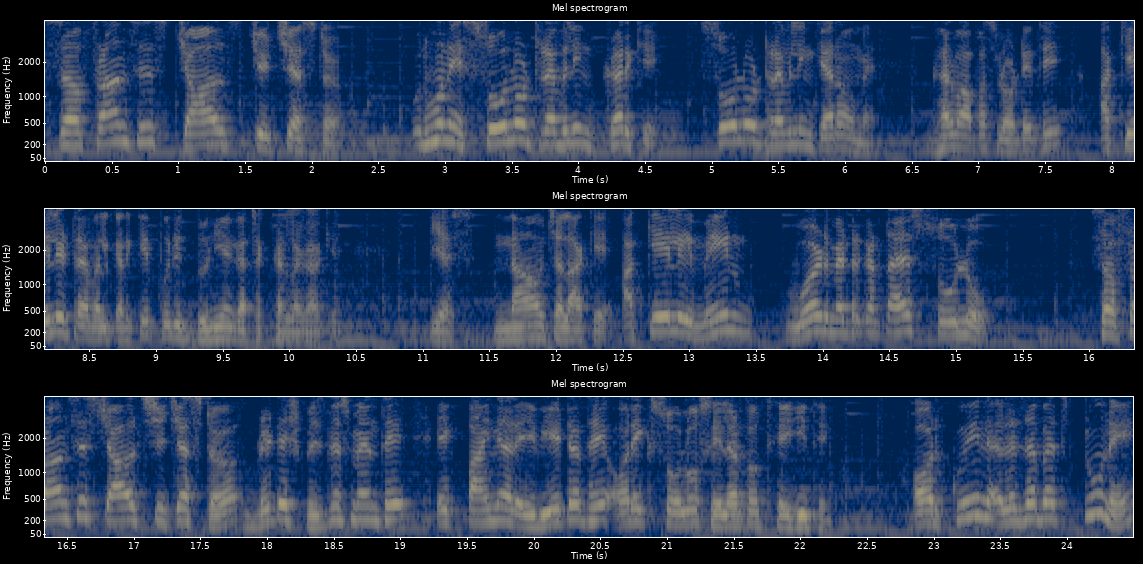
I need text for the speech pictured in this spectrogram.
सर फ्रांसिस चार्ल्स चिचेस्टर उन्होंने सोलो ट्रेवलिंग करके सोलो ट्रेवलिंग कह रहा हूँ मैं, घर वापस लौटे थे, अकेले ट्रेवल करके पूरी दुनिया का चक्कर लगा के। यस नाव चला के, अकेले मेन वर्ड मैटर करता है solo sir Francis Charles Chichester British businessman थे, एक पाइनियर एविएटर थे और एक सोलो सेलर तो थे ही थे। और क्वीन एलिजाबेथ टू ने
